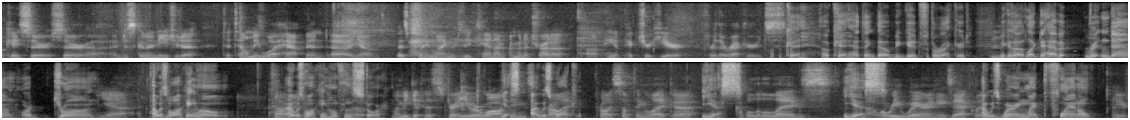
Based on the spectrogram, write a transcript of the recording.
Okay, sir, sir. Uh, I'm just gonna need you to to tell me what happened. Uh, you know, as plain language as you can. I'm, I'm gonna try to uh, paint a picture here for the records. Okay, okay, I think that would be good for the record because I would like to have it written down or drawn. Yeah. I was walking home. All I was walking home from the store. Let me get this straight. You were walking. Yes, so I was probably, walking. Probably something like a Yes, couple little legs. yes. Uh, what were you wearing exactly? I was wearing my flannel. Oh, your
